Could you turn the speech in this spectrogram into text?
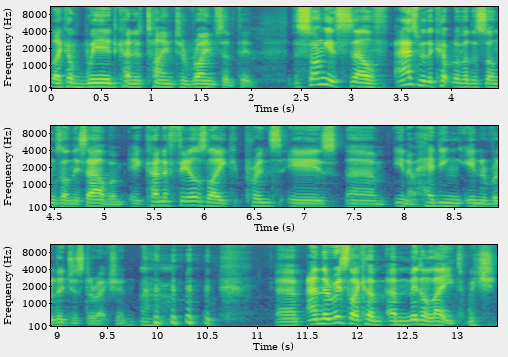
like a weird kind of time to rhyme something. The song itself, as with a couple of other songs on this album, it kind of feels like Prince is, um, you know, heading in a religious direction. um, and there is like a, a middle eight, which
